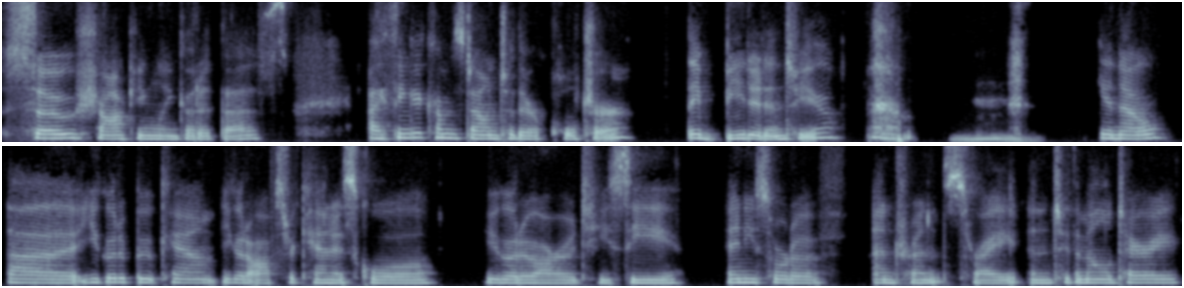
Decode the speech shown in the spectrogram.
So shockingly good at this. I think it comes down to their culture. They beat it into you. Mm. You know, uh, you go to boot camp, you go to officer candidate school, you go to ROTC, any sort of entrance, right, into the military,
